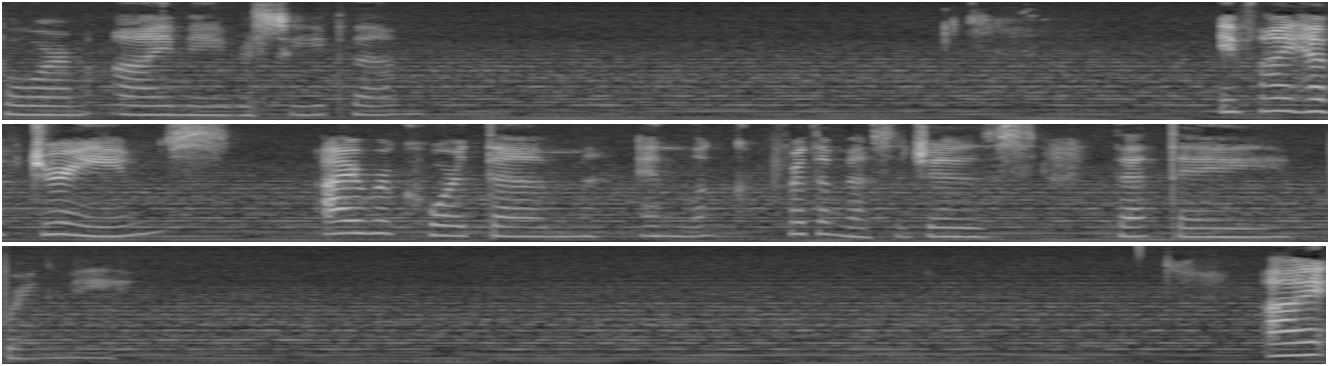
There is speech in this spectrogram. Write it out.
form I may receive them. If I have dreams, I record them and look for the messages that they bring me. I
